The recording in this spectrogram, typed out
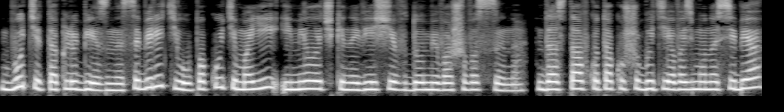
Будьте так любезны, соберите и упакуйте мои и Милочкины вещи в доме вашего сына. Доставку так уж и быть я возьму на себя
